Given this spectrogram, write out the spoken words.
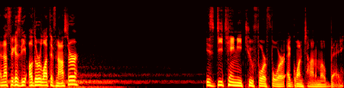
And that's because the other Latif Nasser is detainee 244 at Guantanamo Bay.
